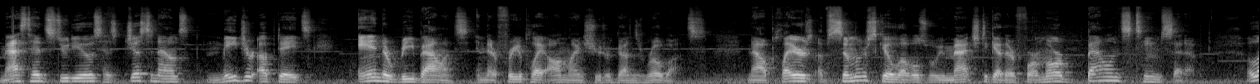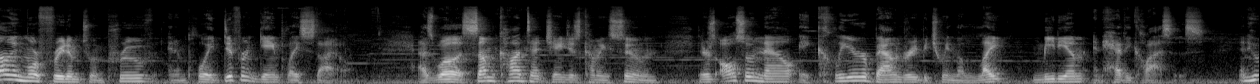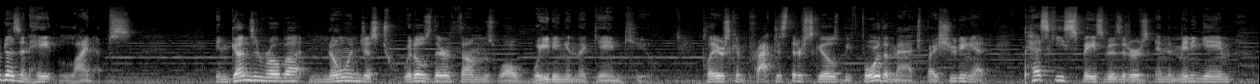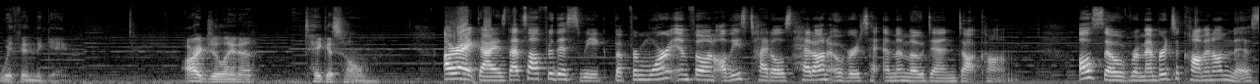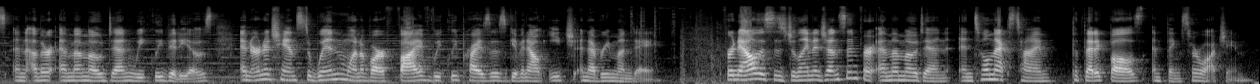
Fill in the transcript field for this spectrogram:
Masthead Studios has just announced major updates and a rebalance in their free to play online shooter Guns Robots. Now, players of similar skill levels will be matched together for a more balanced team setup, allowing more freedom to improve and employ different gameplay style. As well as some content changes coming soon, there's also now a clear boundary between the light, medium, and heavy classes. And who doesn't hate lineups? In Guns N' Robot, no one just twiddles their thumbs while waiting in the game queue. Players can practice their skills before the match by shooting at pesky space visitors in the minigame within the game. Alright, Jelena, take us home. Alright, guys, that's all for this week, but for more info on all these titles, head on over to MMOden.com. Also, remember to comment on this and other MMO Den weekly videos and earn a chance to win one of our five weekly prizes given out each and every Monday. For now, this is Jelena Jensen for MMO Den. Until next time, pathetic balls, and thanks for watching.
